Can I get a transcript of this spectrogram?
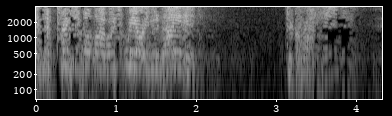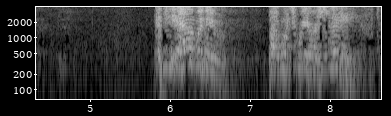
is a principle by which we are united to Christ. It's the avenue by which we are saved.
